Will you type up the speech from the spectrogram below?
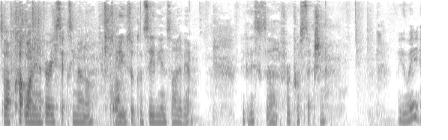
So I've cut one in a very sexy manner, so you sort of can see the inside of it. Look at this uh, for a cross section. Are you wait?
